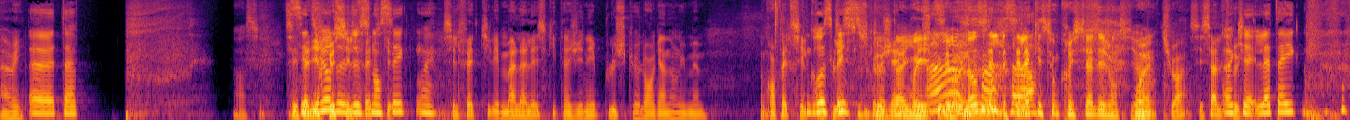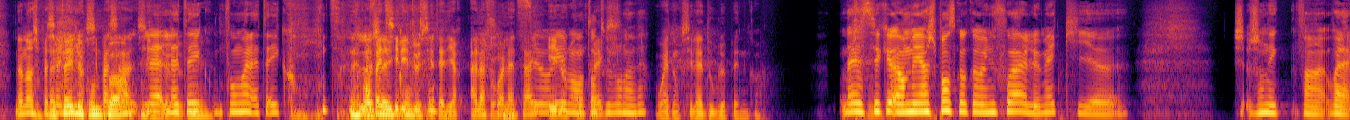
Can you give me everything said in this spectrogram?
Ah oui. euh, t'as- Ah, c'est- c'est C'est-à-dire dur que c'est le fait qu'il est mal à l'aise qui t'a gêné plus que l'organe en lui-même. Donc en fait, c'est le Grosse complexe question. qui te gêne. Oui, c'est Ah. le- non, c'est- c'est la Ah. question cruciale des gentils. Ouais. hein. Tu vois, c'est ça le Ok, truc. la taille, Non, non, c'est pas La ça. taille ne compte c'est pas pas. ça, c'est la, la taille, pour moi, la taille compte. La En fait, c'est les compte. deux, c'est-à-dire à la fois la taille C'est et le horrible, on entend complexe. toujours l'inverse. Ouais, donc c'est la double peine, quoi. Bah, c'est que, mais je pense qu'encore une fois, le mec qui, euh, j'en ai, enfin, voilà,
